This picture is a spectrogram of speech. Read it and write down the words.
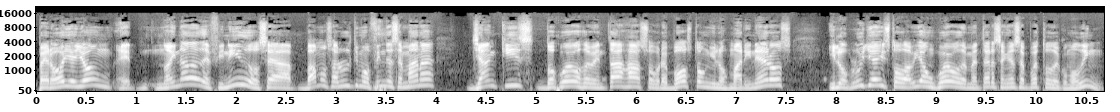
Pero oye, John, eh, no hay nada definido, o sea, vamos al último fin de semana Yankees, dos juegos de ventaja sobre Boston y los Marineros. Y los Blue Jays todavía un juego de meterse en ese puesto de comodín.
